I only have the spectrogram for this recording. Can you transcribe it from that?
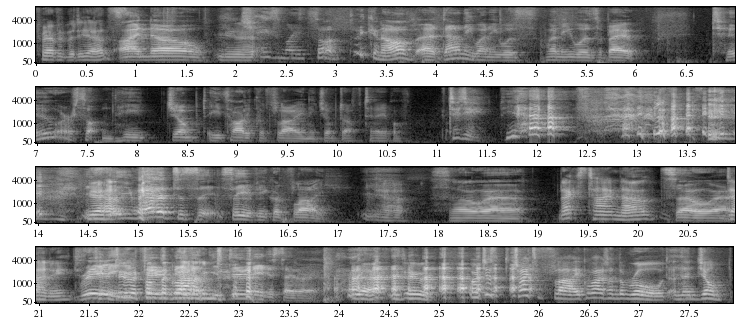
for everybody else. I know. yeah. Jeez, my son. Speaking of uh, Danny, when he was when he was about two or something, he jumped. He thought he could fly, and he jumped off the table. Did he? Yeah. Yeah. He wanted to see, see if he could fly. Yeah. So, uh, Next time now, so uh, Danny, really, do, do it from the need- ground. you do need to stay there. yeah, you do. Or just try to fly, go out on the road, and then jump.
